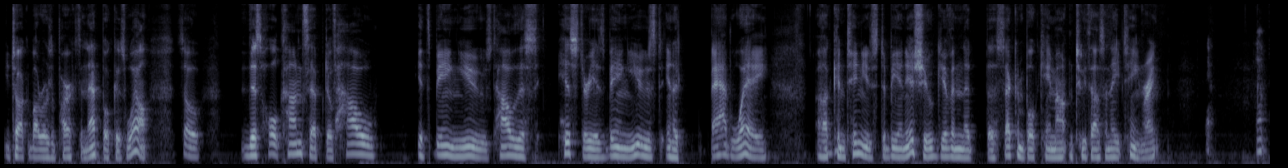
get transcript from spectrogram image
you talk about Rosa Parks in that book as well. So this whole concept of how it's being used, how this history is being used in a bad way, uh, continues to be an issue. Given that the second book came out in 2018, right? Yep.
